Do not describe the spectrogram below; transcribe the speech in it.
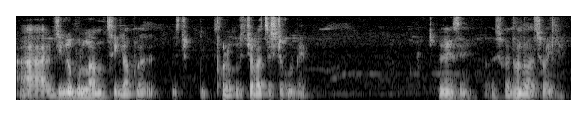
আর যেগুলো বললাম সেগুলো আপনার ফলো করে চলার চেষ্টা করবেন। বুঝে গেছে? সবাই ধন্যবাদ সবাইকে।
